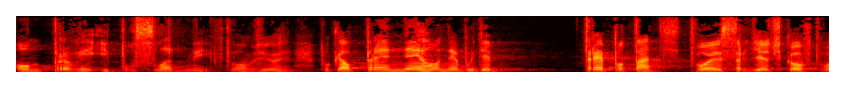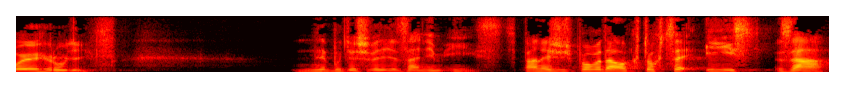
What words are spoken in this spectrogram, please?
on prvý i posledný v tvojom živote. Pokiaľ pre neho nebude trepotať tvoje srdiečko v tvojej hrudi, nebudeš vedieť za ním ísť. Pán Ježiš povedal, kto chce ísť za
